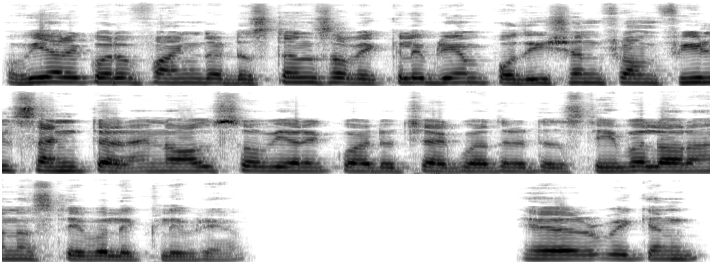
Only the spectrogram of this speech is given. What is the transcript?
We are required to find the distance of equilibrium position from field center and also we are required to check whether it is stable or unstable equilibrium. Here we can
